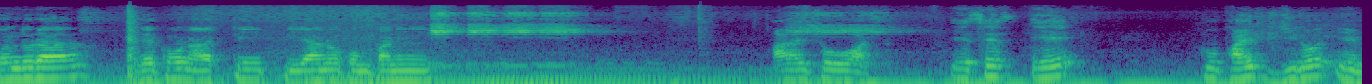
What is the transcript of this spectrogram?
বন্ধুরা, দেখুন আরেকটি পিয়ানো কোম্পানি, আড়াইশো watt S S A two five zero M.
